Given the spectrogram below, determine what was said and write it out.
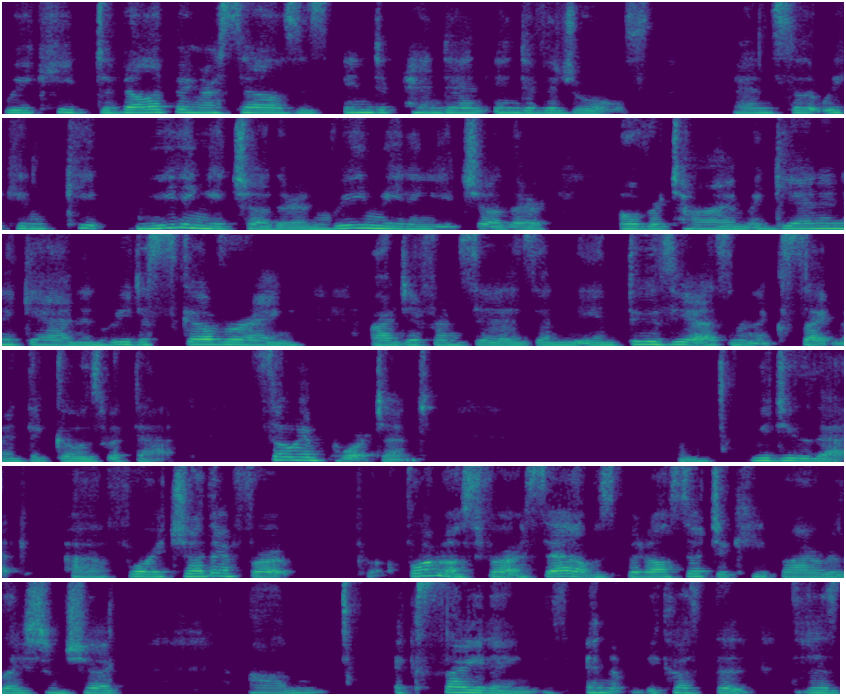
we keep developing ourselves as independent individuals. And so that we can keep meeting each other and re meeting each other over time again and again and rediscovering our differences and the enthusiasm and excitement that goes with that. So important. We do that uh, for each other, for foremost for ourselves, but also to keep our relationship um, exciting, and because the, the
